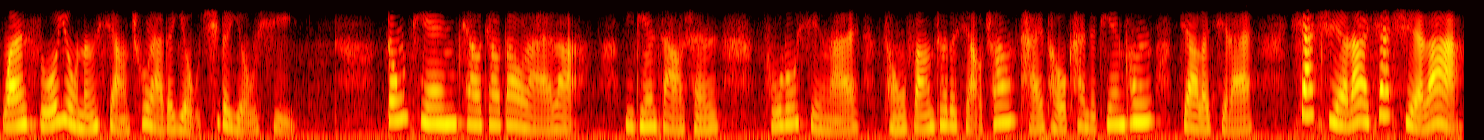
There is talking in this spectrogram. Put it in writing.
玩所有能想出来的有趣的游戏。冬天悄悄到来了，一天早晨。普鲁醒来，从房车的小窗抬头看着天空，叫了起来：“下雪啦，下雪啦！”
